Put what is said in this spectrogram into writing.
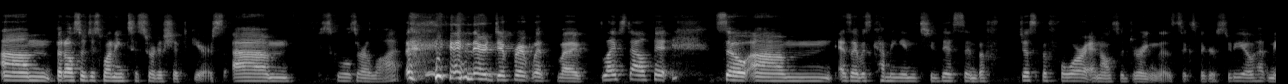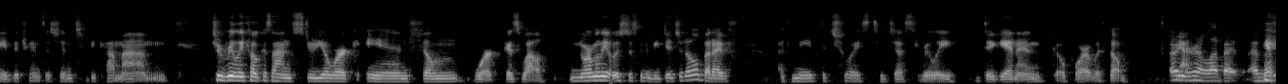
um, but also just wanting to sort of shift gears. Um, schools are a lot and they're different with my lifestyle fit. So um, as I was coming into this and bef- just before and also during the six figure studio have made the transition to become um, to really focus on studio work and film work as well. Normally it was just going to be digital, but I've I've made the choice to just really dig in and go for it with film. Oh, yeah. you're gonna love it. I love,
